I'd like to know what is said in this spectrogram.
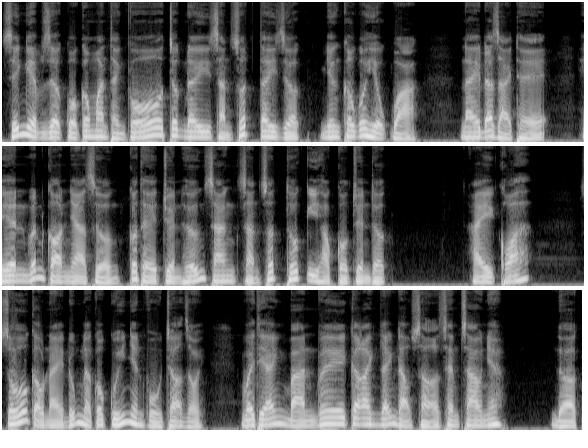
Xí nghiệp dược của công an thành phố trước đây sản xuất tây dược nhưng không có hiệu quả. Nay đã giải thể. Hiện vẫn còn nhà xưởng có thể chuyển hướng sang sản xuất thuốc y học cổ truyền được. Hay quá. Số cậu này đúng là có quý nhân phù trợ rồi. Vậy thì anh bàn với các anh lãnh đạo sở xem sao nhé. Được.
